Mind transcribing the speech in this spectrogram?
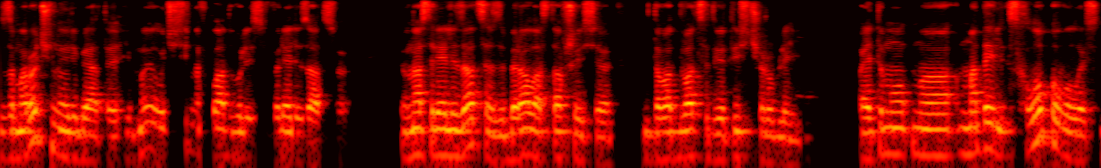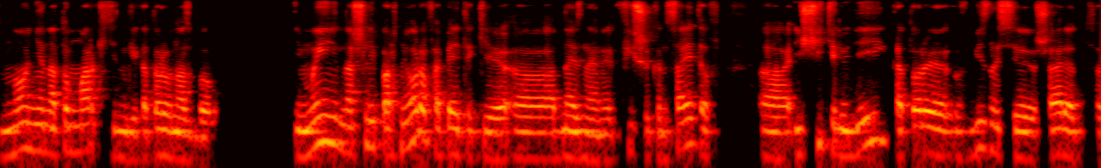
замороченные ребята, и мы очень сильно вкладывались в реализацию. И у нас реализация забирала оставшиеся 22 тысячи рублей. Поэтому модель схлопывалась, но не на том маркетинге, который у нас был. И мы нашли партнеров, опять-таки, э, одна из, наверное, фишек инсайтов – а, ищите людей, которые в бизнесе шарят э,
